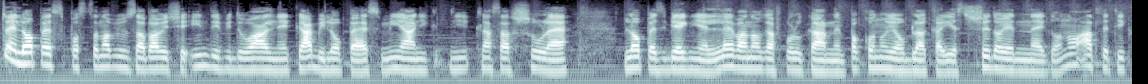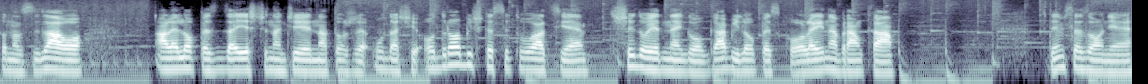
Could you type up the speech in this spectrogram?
Tutaj Lopez postanowił zabawić się indywidualnie. Gabi Lopez mija Nik- Niklasa Szule. Lopez biegnie, lewa noga w polu karnym, pokonuje Oblaka, jest 3 do 1. No Atletico nas zlało, ale Lopez daje jeszcze nadzieję na to, że uda się odrobić tę sytuację. 3 do 1. Gabi Lopez, kolejna bramka w tym sezonie.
